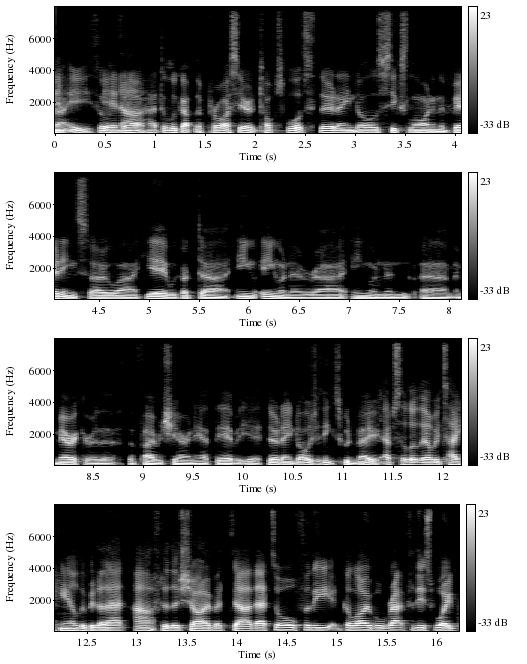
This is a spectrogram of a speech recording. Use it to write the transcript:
aren't you? You thought Yeah, no. uh, I had to look up the price here at Top Sports, thirteen dollars six line in the betting. So uh, yeah, we've got uh, Eng- England, or uh, England and um, America are the, the favourite sharing out there. But yeah, thirteen dollars. You think it's good value? Absolutely, I'll be taking a little bit of that after the show. But uh, that's all for the global wrap for this week.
